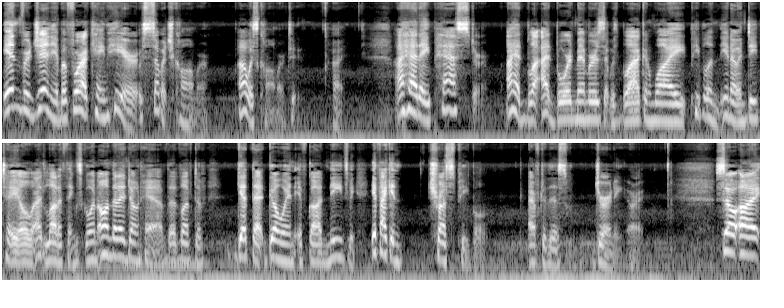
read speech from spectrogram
In Virginia, before I came here, it was so much calmer. I was calmer too. All right. I had a pastor I had I had board members that was black and white, people in you know in detail. I had a lot of things going on that I don't have. That I'd love to get that going if God needs me. If I can trust people after this journey. All right. So I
